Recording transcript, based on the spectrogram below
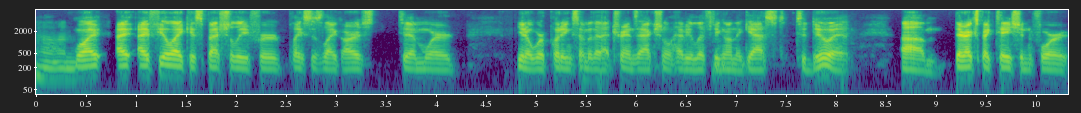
Um, well, I, I feel like especially for places like ours, Tim, where you know we're putting some of that transactional heavy lifting on the guest to do it, um, their expectation for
